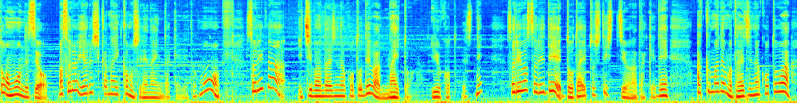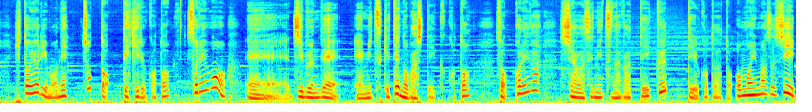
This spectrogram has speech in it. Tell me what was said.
と思うんですよ。まあ、それはやるしかないかもしれないんだけれどもそれが一番大事なことではないということですね。それはそれで土台として必要なだけであくまでも大事なことは人よりもねちょっとできることそれを、えー、自分で、え見つけて伸ばしていくことそうこれが幸せにつながっていくっていうことだと思いますし、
